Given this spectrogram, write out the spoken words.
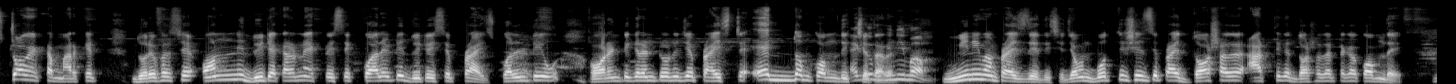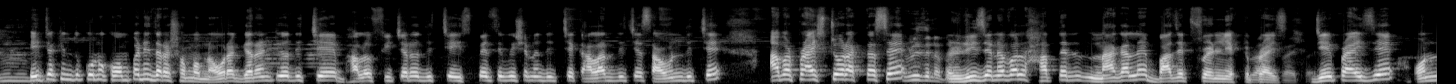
স্ট্রং একটা মার্কেট ধরে ফেলছে। অনলি দুইটা কারণে একটা হচ্ছে কোয়ালিটি দুইটা হচ্ছে প্রাইস কোয়ালিটি ওয়ারেন্টি গ্যারান্টি অনুযায়ী প্রাইসটা একদম কম দিচ্ছে তারা। মিনিমাম মিনিমাম প্রাইস দিয়ে দিচ্ছে। যেমন বত্রিশ ইঞ্চি প্রায় দশ হাজার আট থেকে দশ হাজার টাকা কম দেয়। এটা কিন্তু কোনো কোম্পানি দ্বারা সম্ভব না। ওরা গ্যারান্টিও দিচ্ছে ভালো ফিচারও দিচ্ছে স্পেসিফিকেশনও দিচ্ছে কালার দিচ্ছে সাউন্ড দিচ্ছে আবার প্রাইসটাও রাখতেছে। রিজনেবল হাতের নাগালে বাজেট ফ্রেন্ডলি একটা প্রাইস যে প্রাইসে অন্য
